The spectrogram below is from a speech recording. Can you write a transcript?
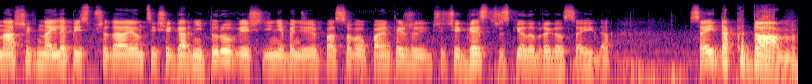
naszych najlepiej sprzedających się garniturów. Jeśli nie będzie pasował, pamiętaj, że liczycie gest wszystkiego dobrego Saida. Saida Kadam.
